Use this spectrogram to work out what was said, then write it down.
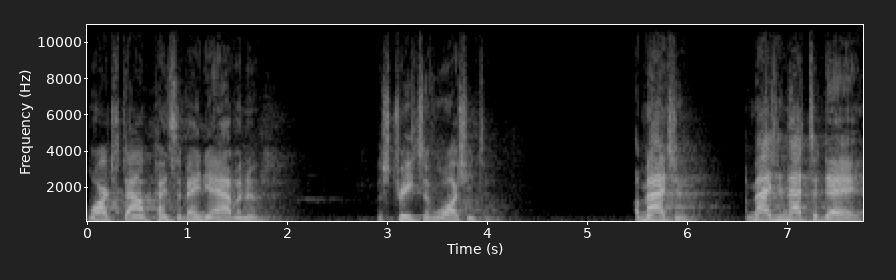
marched down Pennsylvania Avenue, the streets of Washington. Imagine Imagine that today.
